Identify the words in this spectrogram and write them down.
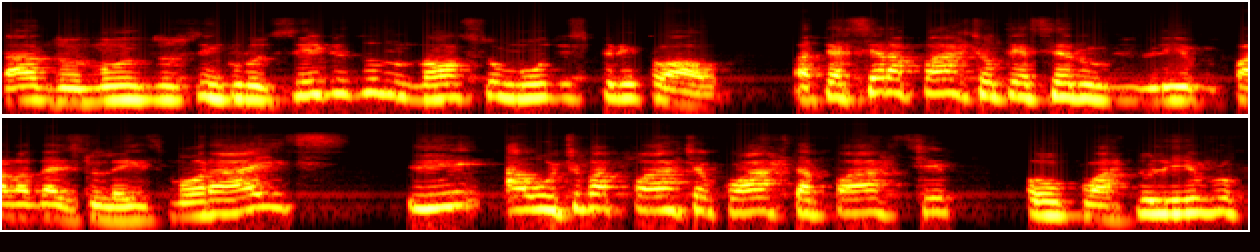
tá? do mundos, inclusive do nosso mundo espiritual. A terceira parte, o terceiro livro, fala das leis morais. E a última parte, a quarta parte, ou quarto livro,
